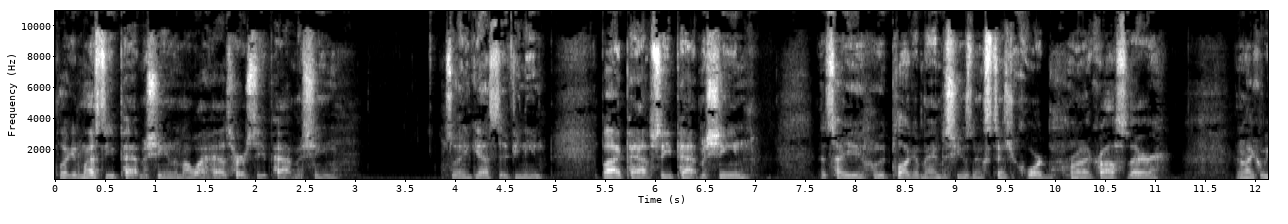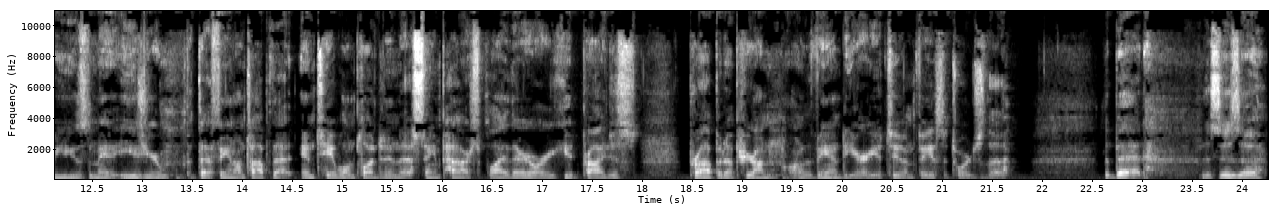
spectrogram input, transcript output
plug in my CPAP machine, and my wife has her CPAP machine. So I guess if you need BiPAP, CPAP machine, that's how you would plug them in. Just use an extension cord, run it across there. And like we used to make it easier, put that fan on top of that end table and plug it into that same power supply there, or you could probably just prop it up here on, on the vanity area too and face it towards the, the bed. This is a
